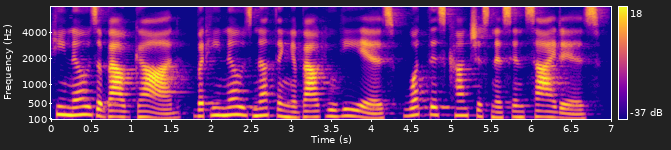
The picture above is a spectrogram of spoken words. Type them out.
He knows about God, but he knows nothing about who he is, what this consciousness inside is.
